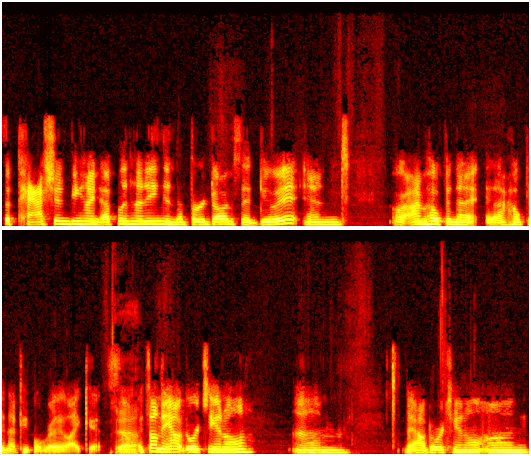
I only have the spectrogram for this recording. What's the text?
the passion behind upland hunting and the bird dogs that do it and or i'm hoping that i'm hoping that people really like it so Yeah. it's on the outdoor channel um the outdoor channel on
